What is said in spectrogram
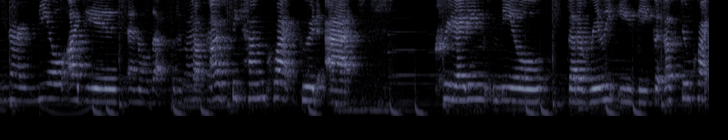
you know meal ideas and all that sort of stuff. I've become quite good at creating meals that are really easy but they're still quite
